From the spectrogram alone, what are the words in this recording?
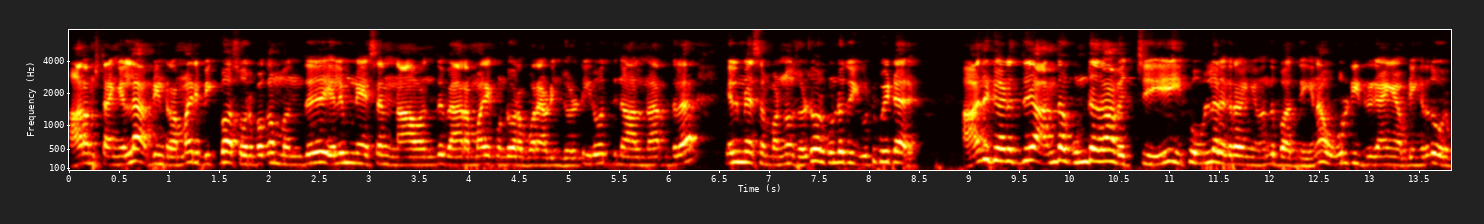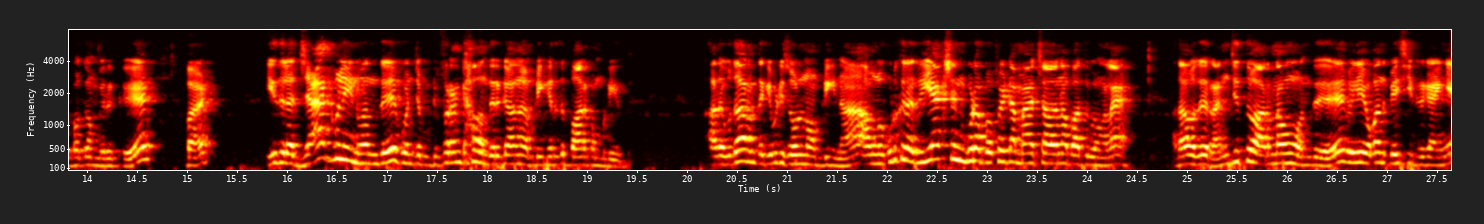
ஆரம்பிச்சிட்டாங்கல்ல அப்படின்ற மாதிரி பிக் பாஸ் ஒரு பக்கம் வந்து எலிமினேஷன் நான் வந்து வேற மாதிரி கொண்டு வர போறேன் அப்படின்னு சொல்லிட்டு இருபத்தி நாலு நேரத்தில் எலிமினேஷன் பண்ணணும்னு சொல்லிட்டு ஒரு குண்டை தூக்கி விட்டு போயிட்டாரு. அதுக்கு அடுத்து அந்த குண்டை தான் வச்சு இப்போ உள்ள இருக்கிறவங்க வந்து பார்த்தீங்கன்னா உருட்டிட்டு இருக்காங்க அப்படிங்கிறது ஒரு பக்கம் இருக்கு. பட் இதில் ஜாக்குலின் வந்து கொஞ்சம் டிஃப்ரெண்ட்டாக வந்திருக்காங்க அப்படிங்கிறது பார்க்க முடியுது. அதை உதாரணத்துக்கு எப்படி சொல்லணும் அப்படின்னா அவங்க கொடுக்குற ரியாக்ஷன் கூட பர்ஃபெக்டாக மேட்ச் ஆகுதுன்னா பார்த்துக்கோங்களேன் அதாவது ரஞ்சித்தும் அர்ணவும் வந்து வெளியே உட்காந்து பேசிகிட்டு இருக்காங்க.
